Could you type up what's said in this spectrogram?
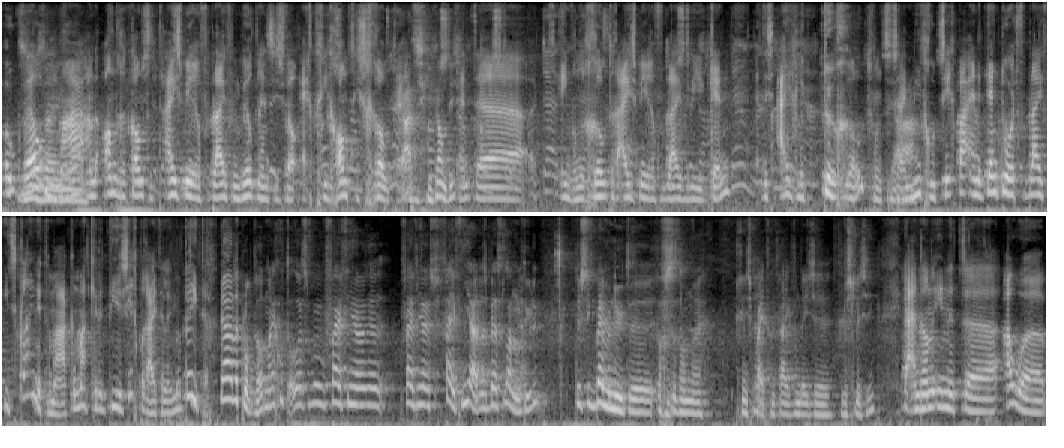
ook wel, maar aan de andere kant, het ijsberenverblijf in Wildlands is wel echt gigantisch groot. Hè? Ja, het is gigantisch. En het, eh, het is een van de grotere ijsberenverblijven die ik ken. Het is eigenlijk te groot, want ze Ja. zijn niet goed zichtbaar. En ik denk door het verblijf iets kleiner te maken, maak je de dierzichtbaarheid alleen maar beter. Ja, dat klopt wel. Maar goed, als we 15 jaar, eh, 15 jaar is 15 jaar, dat is best lang natuurlijk. Dus ik ben benieuwd eh, of ze dan eh, geen spijt gaan krijgen van deze beslissing. Ja, en dan in het eh, oude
